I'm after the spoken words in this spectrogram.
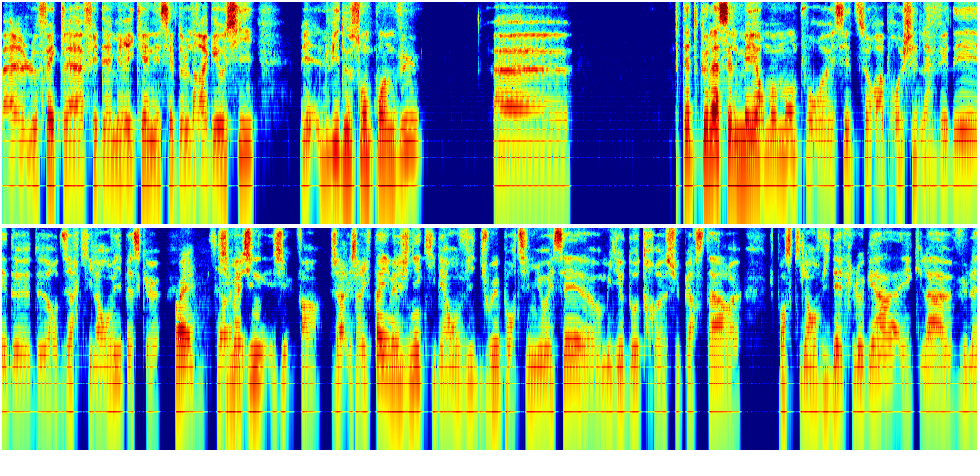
bah, le fait que la Fédé américaine essaie de le draguer aussi. Mais lui, de son point de vue, euh, peut-être que là, c'est le meilleur moment pour essayer de se rapprocher de la Fédé et de, leur dire qu'il a envie parce que j'imagine, enfin, j'arrive pas à imaginer qu'il ait envie de jouer pour Team USA euh, au milieu d'autres superstars. Je pense qu'il a envie d'être le gars et que là, vu la,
